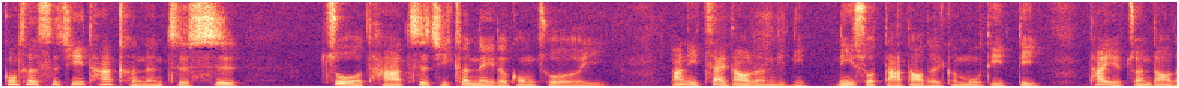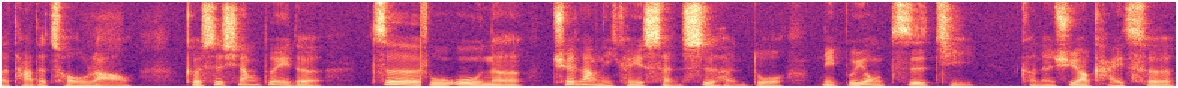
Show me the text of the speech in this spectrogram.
公车司机他可能只是做他自己分内的工作而已，把你载到了你你你所达到的一个目的地。他也赚到了他的酬劳，可是相对的，这服务呢，却让你可以省事很多。你不用自己可能需要开车，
